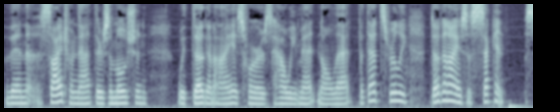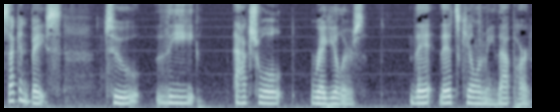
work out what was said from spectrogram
then aside from that, there's emotion with Doug and I as far as how we met and all that. But that's really Doug and I is a second second base to the actual regulars. They that's killing me that part.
